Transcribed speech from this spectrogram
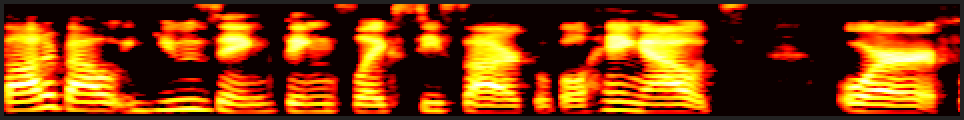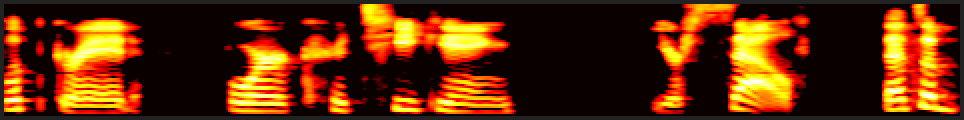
thought about using things like Seesaw or Google Hangouts or Flipgrid for critiquing yourself. That's a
